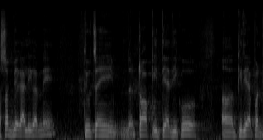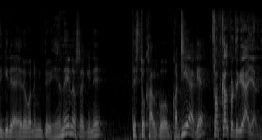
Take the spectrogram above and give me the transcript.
असभ्य गाली गर्ने त्यो चाहिँ टक इत्यादिको क्रिया प्रतिक्रिया हेऱ्यो भने पनि त्यो हेर्नै नसकिने त्यस्तो खालको घटिया क्या? तत्काल प्रतिक्रिया आइहाल्ने।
